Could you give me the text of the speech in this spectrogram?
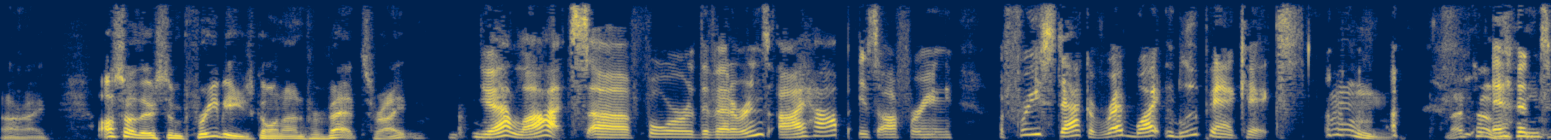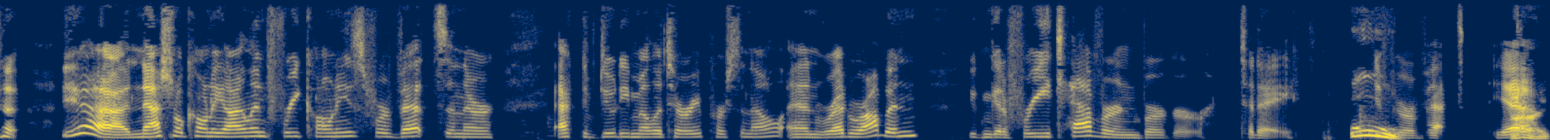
All right. Also, there's some freebies going on for vets, right? Yeah, lots. Uh, for the veterans, IHOP is offering a free stack of red, white, and blue pancakes. Sounds And uh, yeah, National Coney Island free conies for vets and their active duty military personnel. And Red Robin, you can get a free tavern burger today if you're a vet. Yeah. All right.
